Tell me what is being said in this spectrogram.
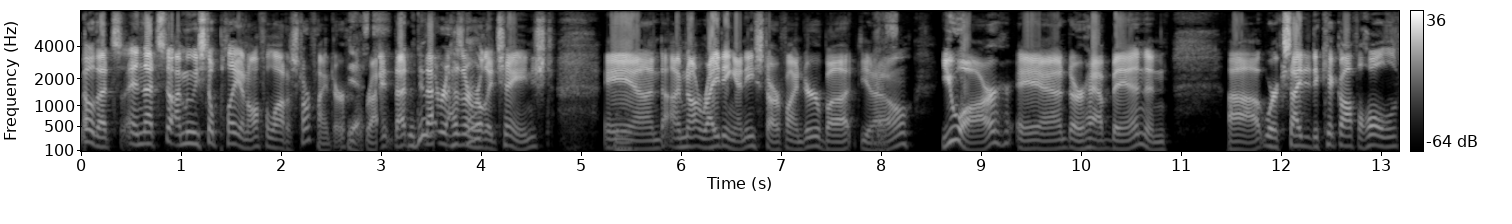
No, that's and that's. I mean, we still play an awful lot of Starfinder, Yes, right? That that hasn't really changed. Mhm. And I'm not writing any Starfinder, but you Yes. know, you are and or have been, and uh, we're excited to kick off a whole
